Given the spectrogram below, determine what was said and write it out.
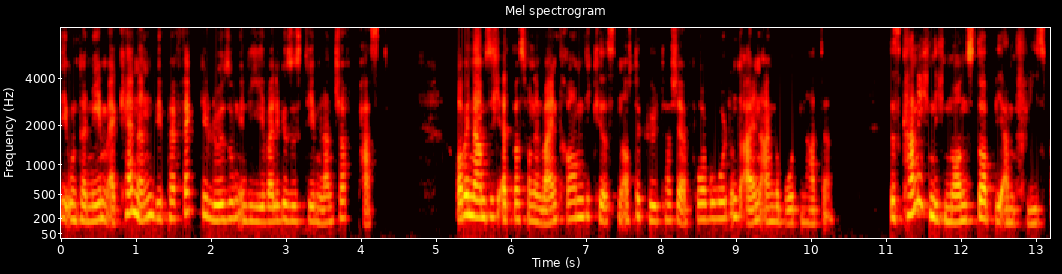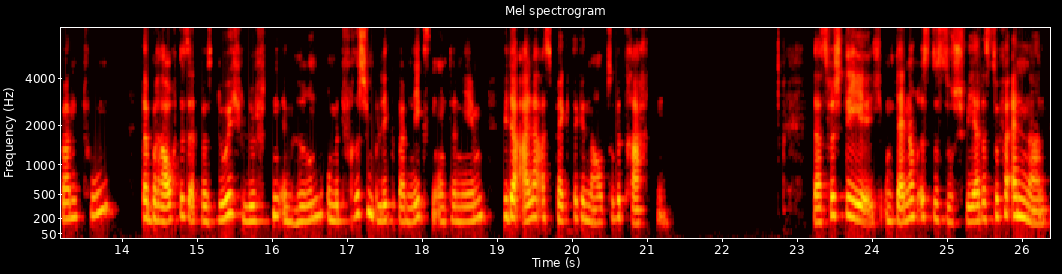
die Unternehmen erkennen, wie perfekt die Lösung in die jeweilige Systemlandschaft passt.“ Robin nahm sich etwas von den Weintrauben, die Kirsten aus der Kühltasche hervorgeholt und allen angeboten hatte. „Das kann ich nicht nonstop wie am Fließband tun. Da braucht es etwas Durchlüften im Hirn, um mit frischem Blick beim nächsten Unternehmen wieder alle Aspekte genau zu betrachten.“ „Das verstehe ich, und dennoch ist es so schwer, das zu verändern.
